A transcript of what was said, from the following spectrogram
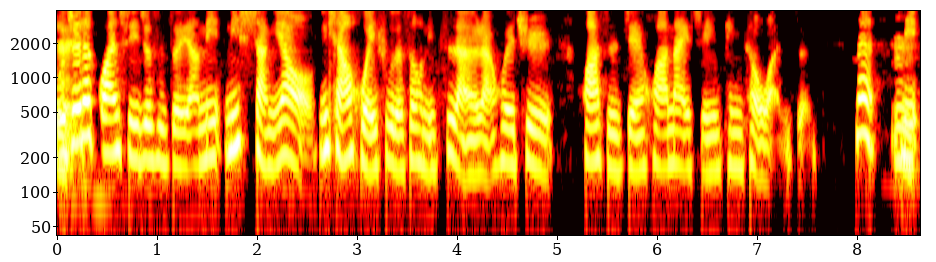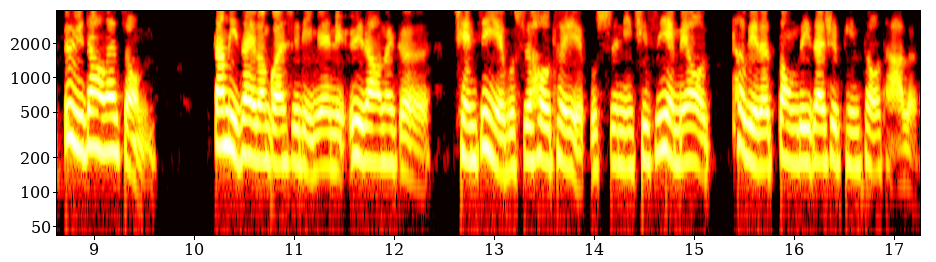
我觉得关系就是这样，你你想要你想要回复的时候，你自然而然会去花时间、花耐心拼凑完整。那你遇到那种，当你在一段关系里面，你遇到那个前进也不是，后退也不是，你其实也没有特别的动力再去拼凑它了，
